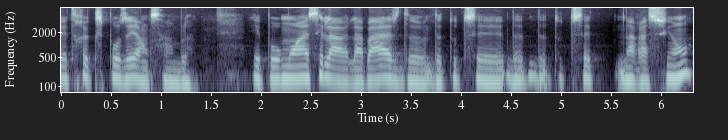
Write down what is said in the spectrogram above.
d'être exposés ensemble. Et pour moi, c'est la, la base de, de, toutes ces- de- toute cette narration.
